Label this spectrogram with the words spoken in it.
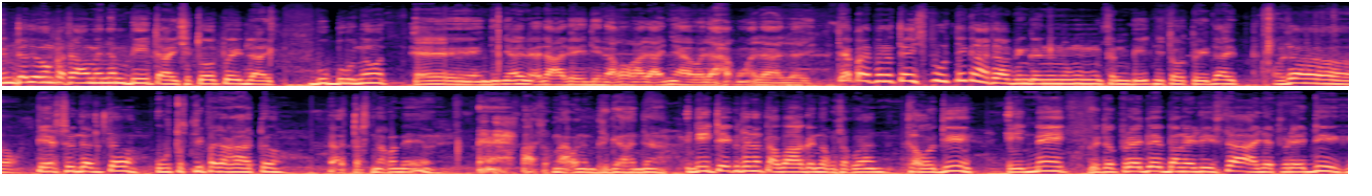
Yung dalawang kasama ng bitay, si Totoy Life, bubunot. Eh, hindi niya may alalay din ako. Kala niya, wala akong alalay. Kaya pala, pero tayo Sputnik nga, sabi ganun nung isang bit ni Totoy Life. O sa personal to, utos ni Palaka to. Atas na kami yun. Pasok na ako ng brigada. Iniintay ko na lang tawagan ako sa kwan. Sa Audi. Inmate, Guido Freddy Evangelista, alias Freddy.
